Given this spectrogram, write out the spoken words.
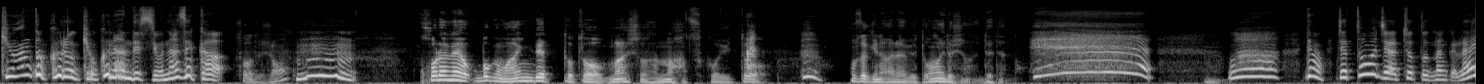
キュンとくる曲なんですよ。なぜか。そうでしょ？うん、これね僕ワインレッドと村下さんの初恋と尾崎の「アイラビュー」と同い年なんです出てんの。わあ。でもじゃあ当時はちょっとなんかライ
